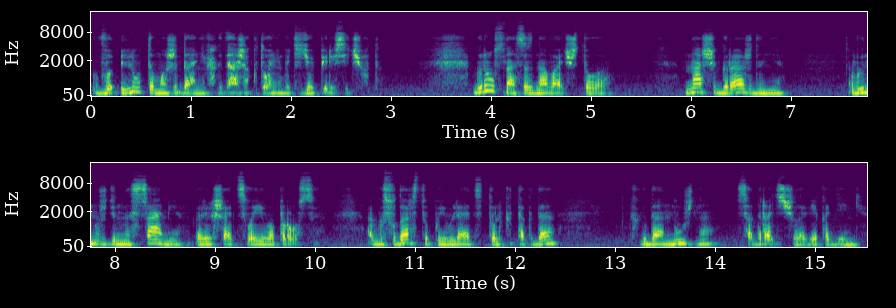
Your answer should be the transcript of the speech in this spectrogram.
в лютом ожидании, когда же кто-нибудь ее пересечет. Грустно осознавать, что наши граждане вынуждены сами решать свои вопросы, а государство появляется только тогда, когда нужно содрать с человека деньги.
